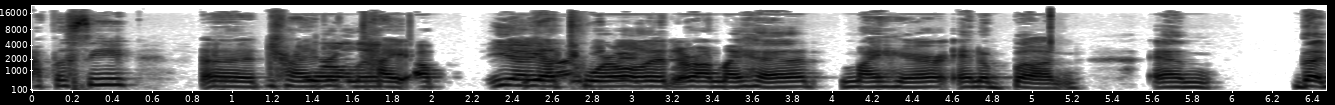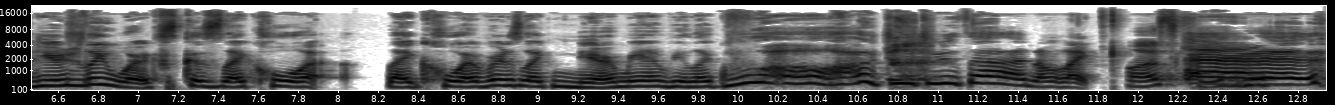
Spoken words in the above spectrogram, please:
apa sih uh try to Twirl it. tie up yeah, yeah, I twirl it around my head, my hair in a bun, and that usually works because like who like whoever's like near me and be like, "Whoa, how'd you do that?" And I'm like, cute. eh,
